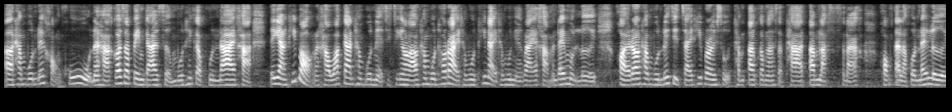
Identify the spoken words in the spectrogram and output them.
เอ่อทำบุญด้วยของคู่นะคะ ก็จะเป็นการเสริมบุญให้กับคุณได้ค่ะ แต่อย่างที่บอกนะคะว่าการทำบุญเนี่ยจริงๆแล้วทำบุญเท่าไหร่ทำบุญที่ไหนทำบุญอย่างไรค่ะ มันได้หมดเลย ขอให้เราทำบุญด้วยจิตใจที่บริสุทธิ์ทำตามกำลังศรัทธาตามหลักศาสนาของแต่ละคนได้เลย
